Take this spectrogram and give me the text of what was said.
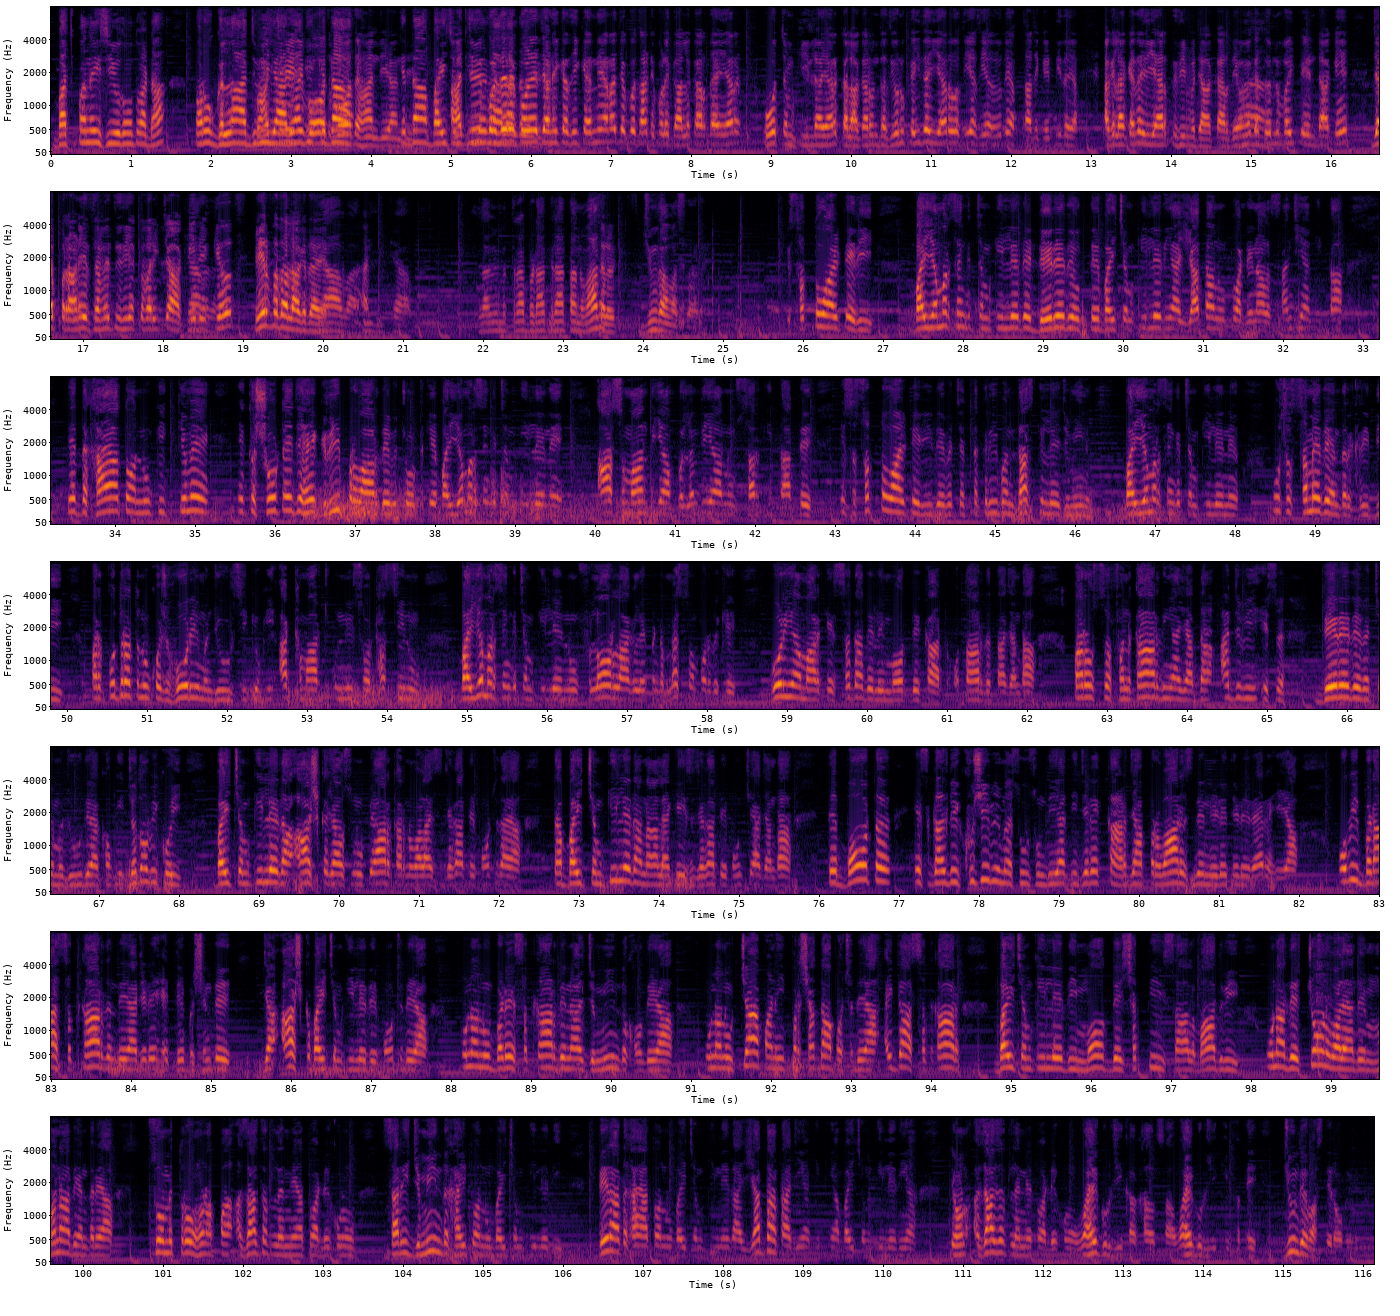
ਬਚਪਨ ਹੀ ਸੀ ਉਦੋਂ ਤੁਹਾਡਾ ਪਰ ਉਹ ਗੱਲਾਂ ਅੱਜ ਵੀ ਯਾਦ ਆ ਕਿ ਕਿੱਦਾਂ ਕਿੱਦਾਂ ਬਾਈ ਅੱਜ ਚਮਕੀਲੇ ਵੀ ਦਾ ਦੇ ਕੋਲੇ। ਜਾਣੀ ਕਿ ਅਸੀਂ ਕਹਿੰਦੇ ਆ ਨਾ ਜੇ ਕੋਈ ਸਾਡੇ ਕੋਲੇ ਗੱਲ ਕਰਦਾ ਯਾਰ ਉਹ ਚਮਕੀਲਾ ਯਾਰ ਕਲਾਕਾਰ ਹੁੰਦਾ ਸੀ ਉਹਨੂੰ ਕਹੀਦਾ ਯਾਰ ਉਹ ਅਸੀਂ ਅਸੀਂ ਉਹਦੇ ਹੱਥਾਂ 'ਚ ਖੇਡੀਦਾ ਆ। ਅਗਲਾ ਕਹਿੰਦਾ ਯਾਰ ਤੁਸੀਂ ਮਜ਼ਾਕ ਕਰਦੇ ਹੋ। ਮੈਂ ਕਿਹਾ। ਤੁਹਾਨੂੰ ਬਾਈ ਪਿੰਡ ਆ ਕੇ ਜਾਂ ਪੁਰਾਣੇ ਸਮੇਂ ਤੁਸੀਂ ਇੱਕ ਵਾਰੀ ਝਾਕ ਕੇ। ਦੇਖਿਓ ਫਿਰ ਪਤਾ ਲੱਗਦਾ ਹੈ ਕਿਆ ਬਾਤ ਹਾਂਜੀ। ਕਿਆ ਬਾਤ ਲਾ ਵੀ ਮਿੱਤਰਾ ਬੜਾ ਤੇਰਾ ਧੰਨਵਾਦ। ਚਲੋ। ਜਿਉਂਦਾ ਵਸਦਾ ਰਹੇ। ਸੱਤੋਵਾਲ ਢੇਰੀ ਬਾਈ ਅਮਰ ਸਿੰਘ ਚਮਕੀਲੇ ਦੇ ਡੇਰੇ ਦੇ ਉੱਤੇ ਬਾਈ ਚਮਕੀਲੇ ਦੀਆਂ ਯਾਦਾਂ ਨੂੰ ਤੁਹਾਡੇ ਨਾਲ ਸਾਂਝੀਆਂ ਕੀਤਾ ਤੇ ਦਿਖਾਇਆ ਤੁਹਾਨੂੰ ਕਿ ਕਿਵੇਂ ਇੱਕ ਛੋਟੇ ਜਿਹੇ ਗਰੀਬ ਪਰਿਵਾਰ ਦੇ ਵਿੱਚ ਉੱਠ ਕੇ ਬਾਈ ਅਮਰ ਸਿੰਘ ਚਮਕੀਲੇ ਨੇ ਆਸਮਾਨ ਦੀਆਂ ਬੁਲੰਦੀਆਂ ਨੂੰ ਸਰ ਕੀਤਾ ਤੇ ਇਸ ਸੱਤੋਵਾਲ ਢੇਰੀ ਦੇ ਵਿੱਚ ਤਕਰੀਬਨ 10 ਕਿੱਲੇ ਜ਼ਮੀਨ ਬਾਈ ਅਮਰ ਸਿੰਘ ਚਮਕੀਲੇ ਨੇ ਉਸ ਸਮੇਂ ਦੇ ਅੰਦਰ ਖਰੀਦੀ। ਪਰ ਕੁਦਰਤ ਨੂੰ ਕੁਝ ਹੋਰ ਹੀ ਮਨਜ਼ੂਰ ਸੀ ਕਿਉਂਕਿ 8 ਮਾਰਚ 1988 ਨੂੰ ਬਾਈ ਅਮਰ ਸਿੰਘ ਚਮਕੀਲੇ ਨੂੰ ਫਲੋਰ ਲਾਗਲੇ ਪਿੰਡ ਮੈਸੋਂਪੁਰ ਵਿਖੇ ਗੋਲੀਆਂ ਮਾਰ ਕੇ ਸਦਾ ਦੇ ਲਈ ਮੌਤ ਦੇ ਘਾਟ ਉਤਾਰ ਦਿੱਤਾ ਜਾਂਦਾ। ਪਰ ਉਸ ਫਨਕਾਰ ਦੀਆਂ ਯਾਦਾਂ ਅੱਜ ਵੀ ਇਸ ਡੇਰੇ ਦੇ ਵਿੱਚ ਮੌਜੂਦ ਆ ਕਿਉਂਕਿ ਜਦੋਂ ਵੀ ਕੋਈ ਬਾਈ ਚਮਕੀਲੇ ਦਾ ਆਸ਼ਕ ਜਾਂ ਉਸ ਨੂੰ ਪਿਆਰ ਕਰਨ ਵਾਲਾ ਇਸ ਜਗ੍ਹਾ ਤੇ ਪਹੁੰਚਦਾ ਆ ਤਾਂ ਬਾਈ ਚਮਕੀਲੇ ਦਾ ਨਾਮ ਲੈ ਕੇ ਇਸ ਜਗ੍ਹਾ ਤੇ ਪਹੁੰਚਿਆ ਜਾਂਦਾ ਤੇ ਬਹੁਤ ਇਸ ਗੱਲ ਦੀ ਖੁਸ਼ੀ ਵੀ ਮਹਿਸੂਸ ਹੁੰਦੀ ਆ ਕਿ ਜਿਹੜੇ ਘਰ ਜਾਂ ਪਰਿਵਾਰ ਇਸ ਦੇ ਨੇੜੇ ਤੇੜੇ ਰਹਿ ਰਹੇ ਆ, ਉਹ ਵੀ ਬੜਾ ਸਤਿਕਾਰ ਦਿੰਦੇ ਆ ਜਿਹੜੇ ਇੱਥੇ ਬਸ਼ਿੰਦੇ ਜਾਂ ਆਸ਼ਕ ਚਮਕੀਲੇ ਦੇ ਪਹੁੰਚਦੇ ਆ। ਉਹਨਾਂ ਨੂੰ ਬੜੇ ਸਤਿਕਾਰ ਦੇ ਨਾਲ ਜ਼ਮੀਨ ਦਿਖਾਉਂਦੇ ਆ। ਉਹਨਾਂ ਨੂੰ ਚਾਹ ਪਾਣੀ ਪ੍ਰਸ਼ਾਦਾ ਪੁੱਛਦੇ ਆ। ਐਡਾ ਸਤਿਕਾਰ ਬਾਈ ਚਮਕੀਲੇ ਦੀ ਮੌਤ ਦੇ 36 ਸਾਲ ਬਾਅਦ ਵੀ ਉਹਨਾਂ ਦੇ ਚਾਹਣ ਵਾਲਿਆਂ ਦੇ ਮਨਾਂ ਦੇ ਅੰਦਰ ਆ। ਸੋ ਮਿੱਤਰੋ, ਹੁਣ ਆਪਾਂ ਇਜਾਜ਼ਤ ਲੈਂਦੇ ਆ ਤੁਹਾਡੇ ਕੋਲੋਂ ਸਾਰੀ ਜ਼ਮੀਨ ਦਿਖਾਈ ਤੁਹਾਨੂੰ ਬਾਈ ਚਮਕੀਲੇ ਦੀ। ਡੇਰਾ ਦਿਖਾਇਆ ਤੁਹਾਨੂੰ ਬਾਈ ਚਮਕੀਲੇ ਦਾ, ਯਾਦਾਂ ਤਾਜ਼ੀਆਂ ਕੀਤੀਆਂ ਬਾਈ ਚਮਕੀਲੇ ਦੀਆਂ। ਤੇ ਹੁਣ ਇਜਾਜ਼ਤ ਲੈਂਦੇ ਤੁਹਾਡੇ ਕੋਲੋਂ। ਵਾਹਿਗੁਰੂ ਜੀ ਕਾ ਖਾਲਸਾ, ਵਾਹਿਗੁਰੂ ਜੀ ਕੀ ਫਤਿਹ। ਜਿਉਂਦੇ ਵਾਸਤੇ ਰਹੋਗੇ ਮਿੱਤਰੋ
